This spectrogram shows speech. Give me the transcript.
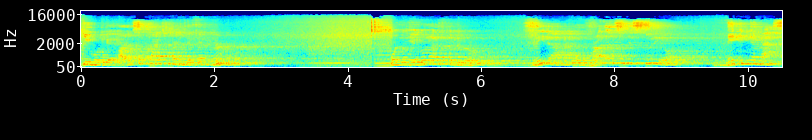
He would get art supplies from a different room. When Diego left the room, Frida would run into his studio, making a mess.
